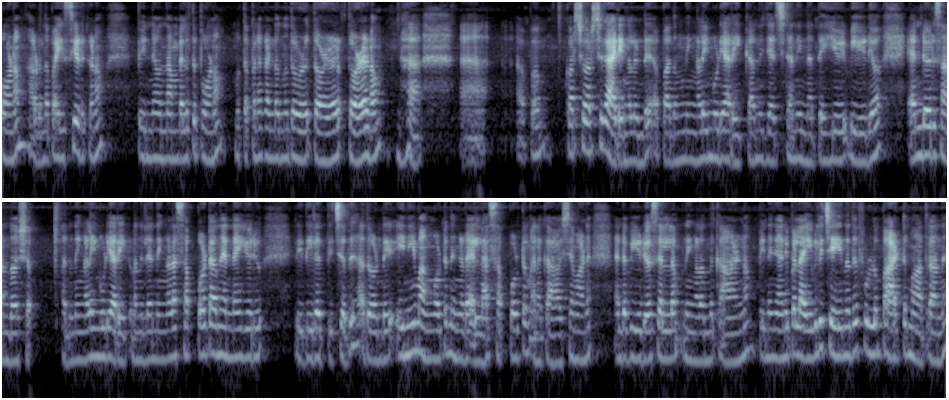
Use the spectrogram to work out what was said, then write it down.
പോകണം അവിടെ നിന്ന് പൈസ എടുക്കണം. പിന്നെ ഒന്ന് അമ്പലത്തിൽ പോകണം മുത്തപ്പനെ കണ്ടൊന്ന് തൊഴ തൊഴ തൊഴണം. അപ്പം കുറച്ച് കുറച്ച് കാര്യങ്ങളുണ്ട്. അപ്പോൾ അതും നിങ്ങളെയും കൂടി അറിയിക്കാമെന്ന് വിചാരിച്ചിട്ടാണ് ഇന്നത്തെ ഈ വീഡിയോ എന്റെ ഒരു സന്തോഷം. അത് നിങ്ങളെയും കൂടി അറിയിക്കണമെന്നില്ല. നിങ്ങളെ സപ്പോർട്ടാണ് എന്നെ ഈ ഒരു രീതിയിൽ എത്തിച്ചത്. അതുകൊണ്ട് ഇനിയും അങ്ങോട്ട് നിങ്ങളുടെ എല്ലാ സപ്പോർട്ടും എനിക്ക് ആവശ്യമാണ്. എന്റെ വീഡിയോസ് എല്ലാം നിങ്ങളൊന്ന് കാണണം. പിന്നെ ഞാനിപ്പോൾ ലൈവിൽ ചെയ്യുന്നത് ഫുള്ളും പാട്ട് മാത്രമാണ്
